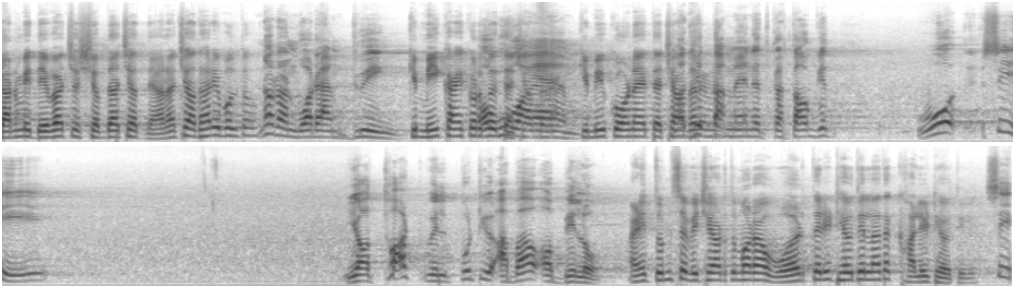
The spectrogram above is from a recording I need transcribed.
कारण मी देवाच्या शब्दाच्या ज्ञानाच्या आधारे बोलतो. Not on what I'm doing. की मी काय करतो Or त्याच्या. की मी कोण आहे त्याच्या आधारे कितना. मेहनत करता हूँ कि वो see your thought will put you above और बिलो आणि तुमचे विचार तुम्हाला वर तरी ठेवतील ना तर खाली ठेवतील. See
